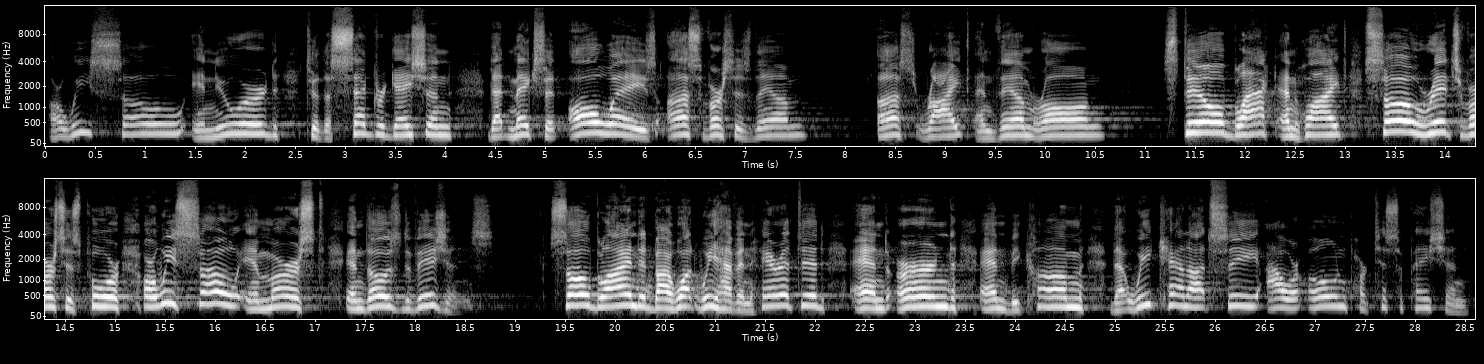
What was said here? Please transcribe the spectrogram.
Are we so inured to the segregation that makes it always us versus them? us right and them wrong, still black and white, so rich versus poor? Are we so immersed in those divisions? So blinded by what we have inherited and earned and become that we cannot see our own participation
